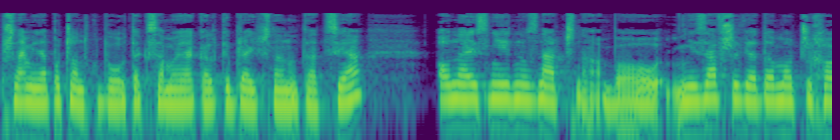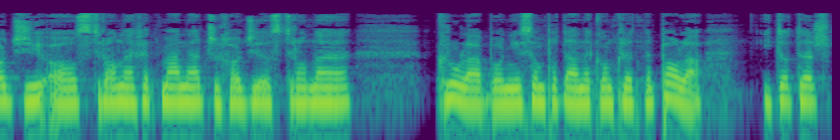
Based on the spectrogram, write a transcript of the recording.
przynajmniej na początku było tak samo jak algebraiczna notacja. Ona jest niejednoznaczna, bo nie zawsze wiadomo, czy chodzi o stronę hetmana, czy chodzi o stronę króla, bo nie są podane konkretne pola. I to też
